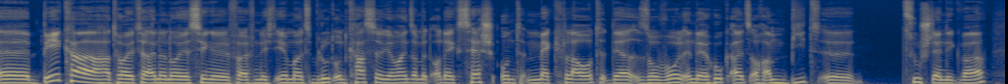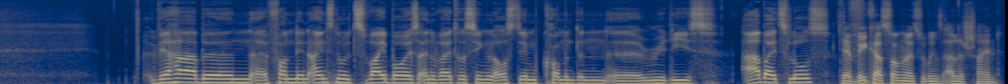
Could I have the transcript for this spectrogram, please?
Äh, BK hat heute eine neue Single veröffentlicht, ehemals Blut und Kasse, gemeinsam mit Oleg Sesh und MacLeod, der sowohl in der Hook als auch am Beat äh, zuständig war. Wir haben äh, von den 102 Boys eine weitere Single aus dem kommenden äh, Release. Arbeitslos, Der BK-Song heißt übrigens Alles scheint.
